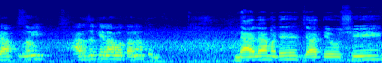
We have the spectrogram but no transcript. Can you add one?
यापूर्वी अर्ज केला होता ना तुम्ही? न्यायालयामध्ये ज्या दिवशी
